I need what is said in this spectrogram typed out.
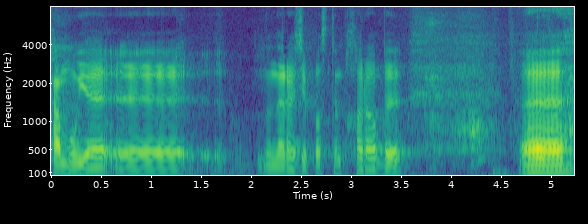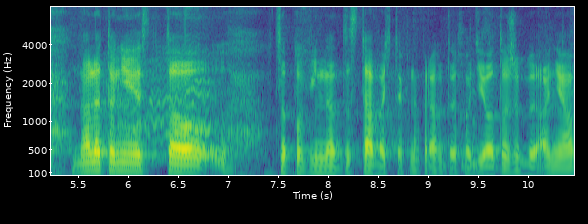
hamuje e, no na razie postęp choroby. E, No ale to nie jest to, co powinna dostawać tak naprawdę. Chodzi o to, żeby Ania,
